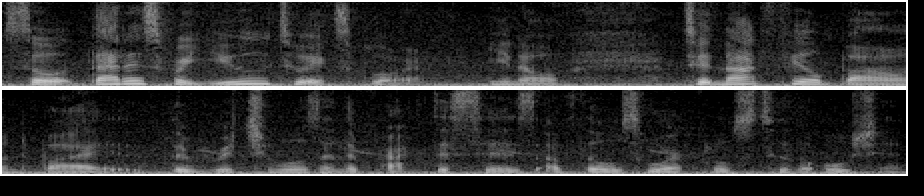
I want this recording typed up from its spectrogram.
So that is for you to explore. You know, to not feel bound by the rituals and the practices of those who are close to the ocean.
